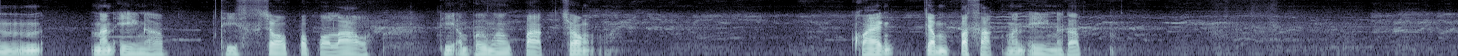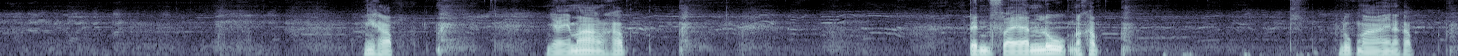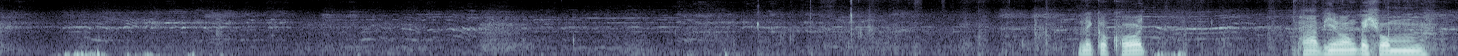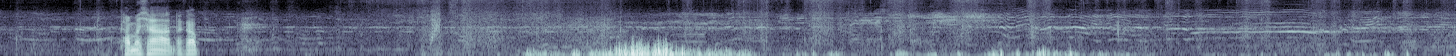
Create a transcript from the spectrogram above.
นั่นเองนะครับ ที่สปปลาว ที่อำเภอเมืองปากช่อง แขวงจำปาสักนั่นเองนะครับนี่ครับ ใหญ่มากนะครับ เป็นแสนลูกนะครับ ลูกไม้นะครับ แล้วก็ขอพาพี่น้องไปชมธรรมชาตินะครับ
